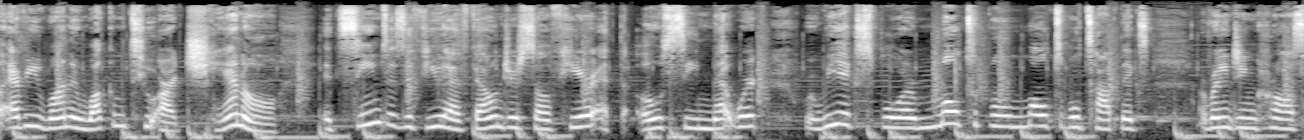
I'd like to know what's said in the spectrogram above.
everyone, and welcome to our channel. It seems as if you have found yourself here at the OC Network, where we explore multiple, multiple topics ranging across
